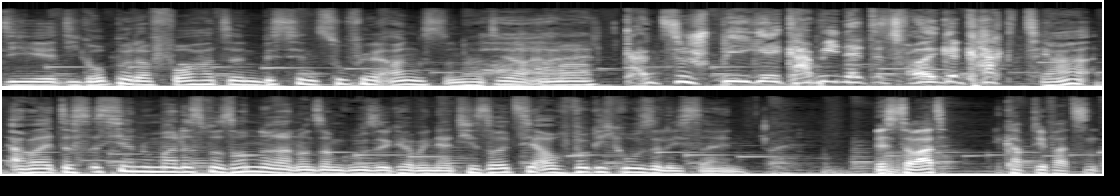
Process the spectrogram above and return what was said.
die, die Gruppe davor hatte ein bisschen zu viel Angst und hatte ja einmal. Das ganze Spiegelkabinett ist voll gekackt. Ja, aber das ist ja nun mal das Besondere an unserem Gruselkabinett. Hier soll es ja auch wirklich gruselig sein. Wisst ihr was? Ich hab die Faxen,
